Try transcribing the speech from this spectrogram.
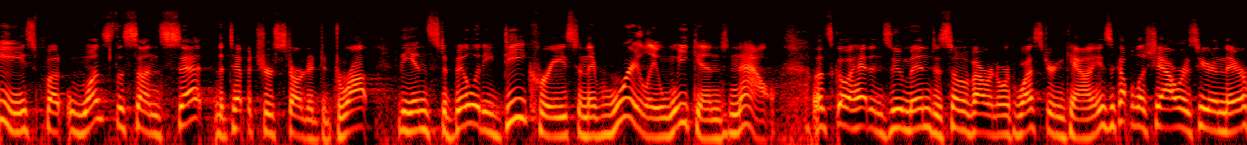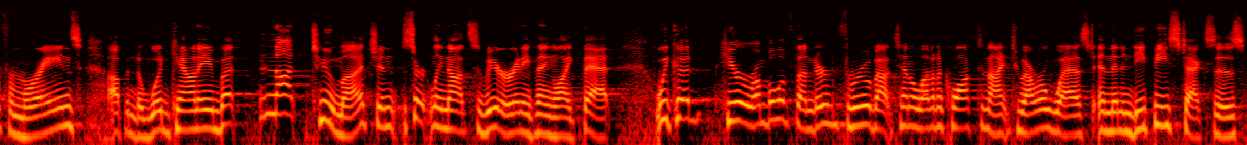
east, but once the sun set, the temperatures started to drop, the instability decreased, and they've really weakened now. Let's go ahead and zoom in to some of our northwestern counties. A couple of showers here and there from rains up into Wood County, but not too much and certainly not severe or anything like that. We could hear a rumble of thunder through about 10, 11 o'clock tonight to our west, and then in deep east Texas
